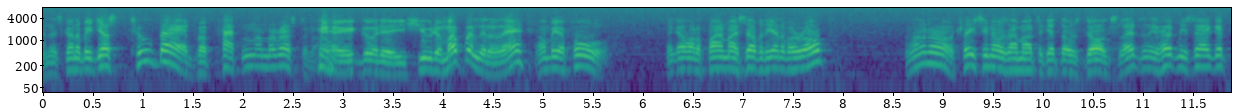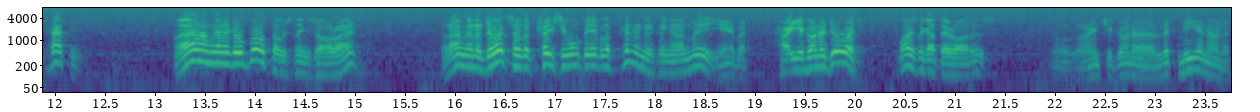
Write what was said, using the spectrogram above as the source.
And it's going to be just too bad for Patton and the rest of them. You're going to shoot him up a little, eh? Don't be a fool. Think I want to find myself at the end of a rope? Oh, no. Tracy knows I'm out to get those dog sleds, and he heard me say I'd get Patton. Well, I'm going to do both those things, all right. But I'm going to do it so that Tracy won't be able to pin anything on me. Yeah, but how are you going to do it? Boys, they got their orders. Well, aren't you going to let me in on it?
